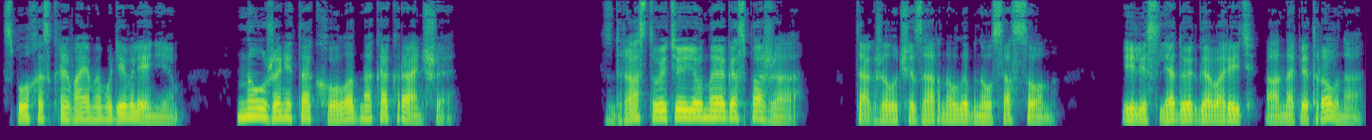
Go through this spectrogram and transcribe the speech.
с плохо скрываемым удивлением, но уже не так холодно, как раньше. «Здравствуйте, юная госпожа!» Также лучезарно улыбнулся сон. «Или следует говорить Анна Петровна?»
